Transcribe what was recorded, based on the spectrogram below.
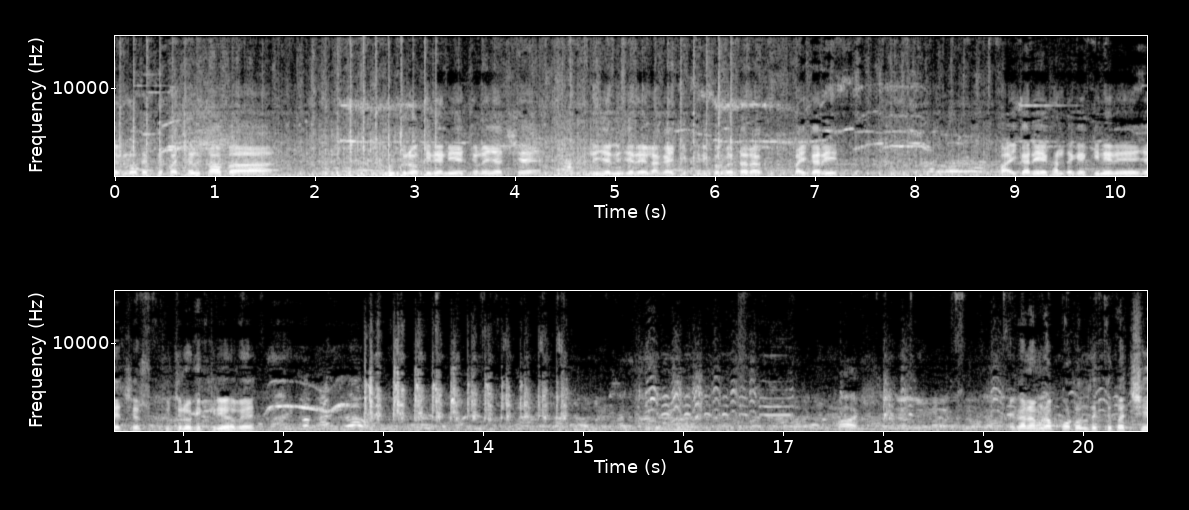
এগুলো দেখতে পাচ্ছেন সব খুচরো কিনে নিয়ে চলে যাচ্ছে। নিজের নিজের এলাকায় বিক্রি করবে তারা পাইকারি। পাইকারি এখান থেকে কিনে নিয়ে যাচ্ছে, খুচরো বিক্রি হবে। এখানে আমরা পটল দেখতে পাচ্ছি।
